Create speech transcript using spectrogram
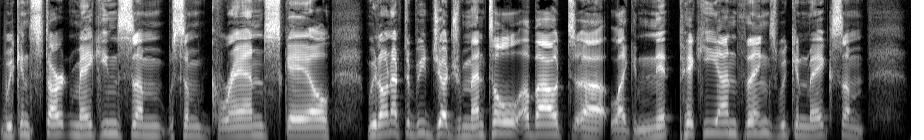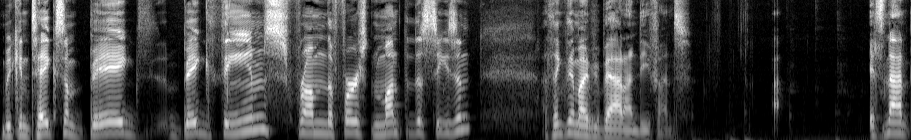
we can start making some some grand scale. We don't have to be judgmental about uh, like nitpicky on things. We can make some. We can take some big big themes from the first month of the season. I think they might be bad on defense. It's not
